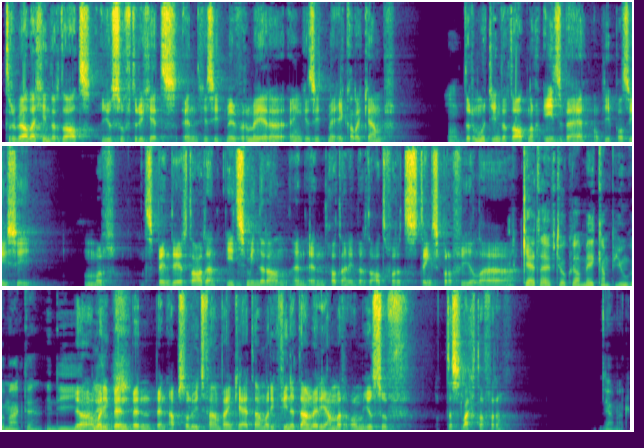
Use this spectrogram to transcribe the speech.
Terwijl dat je inderdaad Yusuf terug hebt en je zit met Vermeeren en je zit met Ekkelenkamp. Er moet inderdaad nog iets bij op die positie. Maar spendeert daar dan iets minder aan en, en gaat dan inderdaad voor het stinksprofiel. Uh... Keita heeft je ook wel mee kampioen gemaakt, hè? In die ja, maar ik ben, ben, ben absoluut fan van Keita, maar ik vind het dan weer jammer om Yusuf te slachtofferen. Ja, maar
